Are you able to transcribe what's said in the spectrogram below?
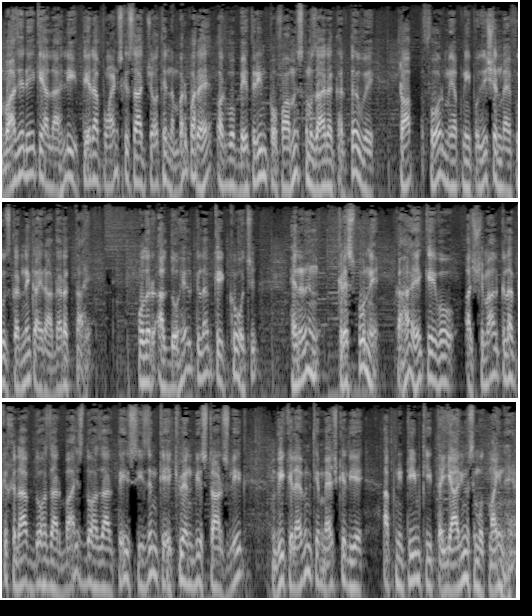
वाजिर है कि अलाहली तेरह पॉइंट्स के साथ चौथे नंबर पर है और वो बेहतरीन परफॉर्मेंस का मुजाहरा करते हुए टॉप फोर में अपनी पोजीशन महफूज करने का इरादा रखता है। उधर अल दोहेल क्लब के कोच हेनरन क्रेस्पो ने कहा है कि वो अशमाल क्लब के खिलाफ 2022-2023 सीज़न के क्यूएनबी स्टार्स लीग वीक 11 के मैच के लिए अपनी टीम की तैयारियों से मुतमिन हैं।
